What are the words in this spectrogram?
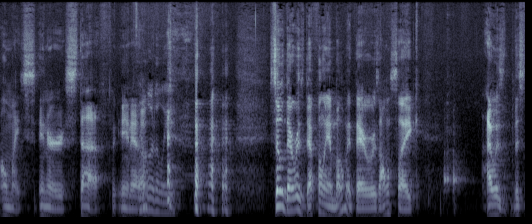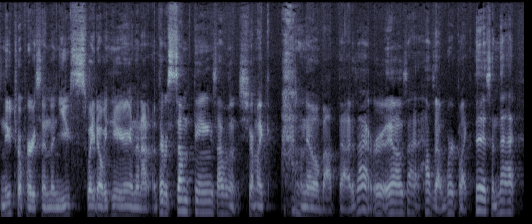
all my inner stuff, you know? totally. So there was definitely a moment there where it was almost like I was this neutral person, then you swayed over here, and then I, there were some things I wasn't sure. I'm like, I don't know about that. Is that you know? Is that how does that work like this and that?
